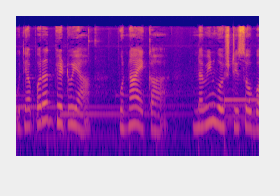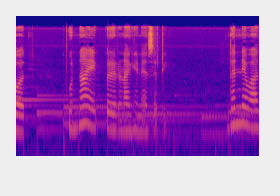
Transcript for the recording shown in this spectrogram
उद्या परत भेटूया. पुन्हा एका नवीन गोष्टीसोबत. पुन्हा एक प्रेरणा घेण्यासाठी. धन्यवाद.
